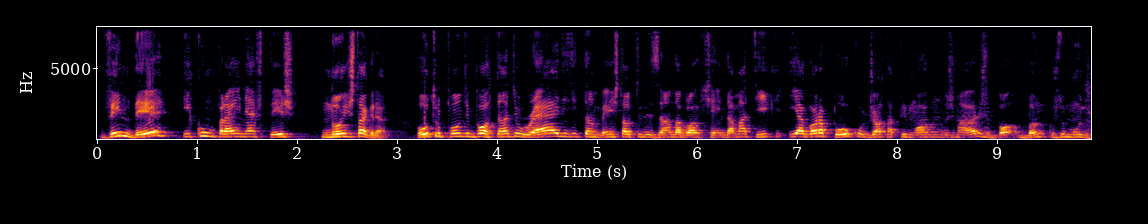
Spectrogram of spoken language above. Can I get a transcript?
vender e comprar NFTs no Instagram. Outro ponto importante, o Reddit também está utilizando a blockchain da Matic e agora há pouco o JP Morgan, um dos maiores bancos do mundo,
